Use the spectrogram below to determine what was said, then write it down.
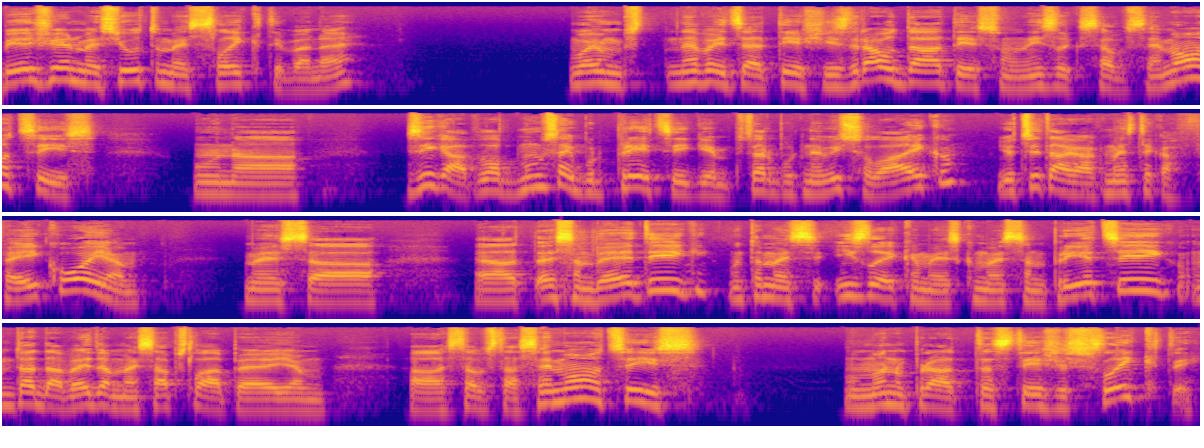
bieži vien mēs jūtamies slikti, vai ne? Vai mums nevajadzētu tieši izraudāties un izlikt savas emocijas? Un, Zinām, labi, mums vajag būt priecīgiem, bet varbūt ne visu laiku, jo citādi mēs tā kā fejkojam. Mēs uh, esam bēdīgi, un tad mēs izliekamies, ka mēs esam priecīgi, un tādā veidā mēs apslāpējam uh, savas tās emocijas. Un, manuprāt, tas tieši ir slikti.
